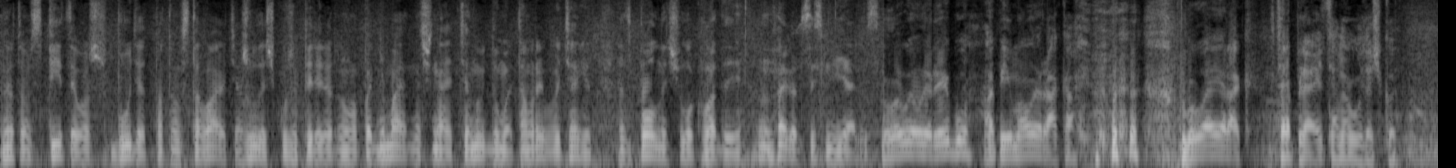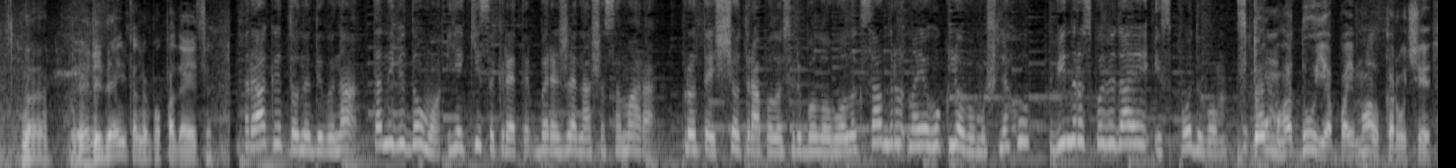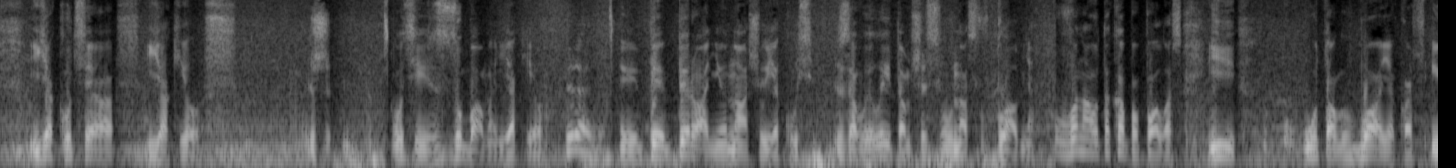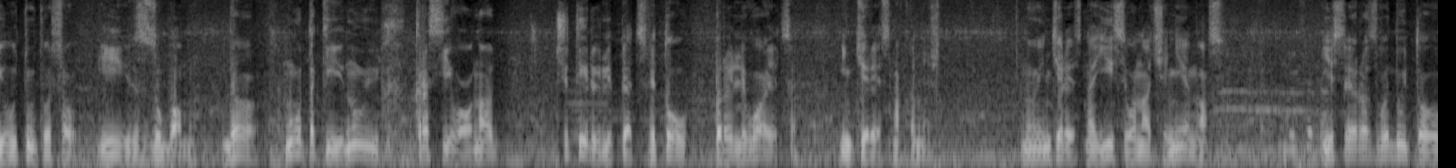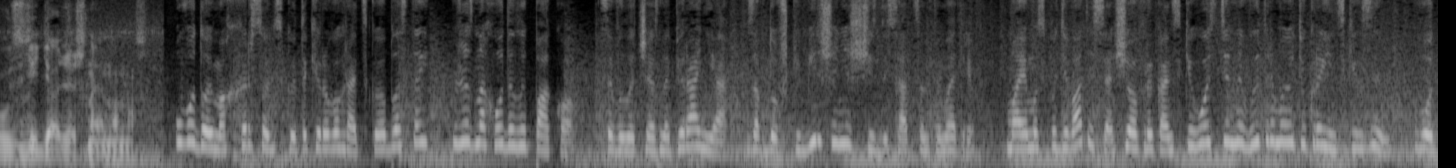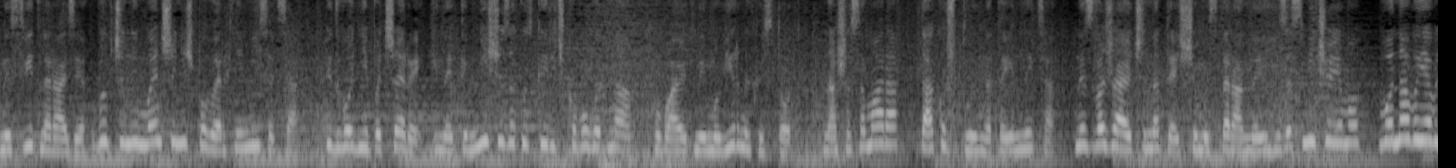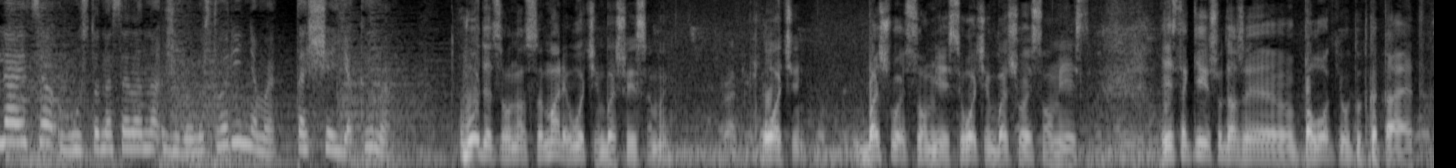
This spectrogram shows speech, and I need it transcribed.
Ну и вот он спит, его ж будят, потом вставают, а жудочку уже перевернула, поднимает, начинает тянуть, думает, там рыба вытягивает. Это полный чулок воды. Ну, говорит, все смеялись. Ловили рибу, а піймали рака. Буває рак, трапляється на вудочку. Да, ріденько не попадається. Раки то не дивина, та невідомо, які секрети береже наша Самара. Про те, що трапилось риболову Олександру на його кльовому шляху, він розповідає із подивом. В тому году я поймав, коротше, як оця, як його, ж, оці з зубами, як його. Піранію. Піранію нашу якусь завели, там щось у нас в плавнях. Вона отака попалась, і отак губа якась, і отут ось, і з зубами. Да. Ну отакі, ну і красиво, вона 4 или 5 цветов переливається. Інтересно, звісно. Ну, інтересно, есть вона чи ні нас. Якщо розведуть, то з'їдять же ж, нас. У водоймах Херсонської та Кіровоградської областей вже знаходили пако. Це величезна піранія, завдовжки більше ніж 60 сантиметрів. Маємо сподіватися, що африканські гості не витримають українських зим. Водний світ наразі вивчений менше ніж поверхня місяця. Підводні печери і найтемніші закутки річкового дна ховають неймовірних істот. Наша Самара також плинна таємниця. Незважаючи на те, що ми старанно її засмічуємо, вона виявляється густо населена живими створіннями, та ще й якими. Водятся у нас в Самаре очень большие самы. Очень. Большой сом есть, очень большой сом есть. Есть такие, что даже по лодке вот тут катает.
